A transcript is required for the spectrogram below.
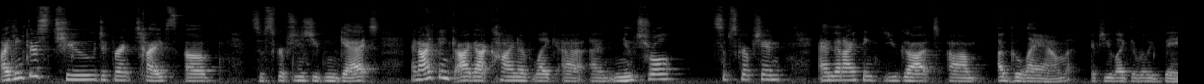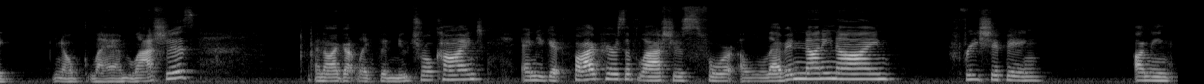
I think there's two different types of subscriptions you can get. And I think I got kind of like a, a neutral subscription. And then I think you got um, a glam, if you like the really big, you know, glam lashes. And I got like the neutral kind. And you get five pairs of lashes for $11.99, free shipping. I mean,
